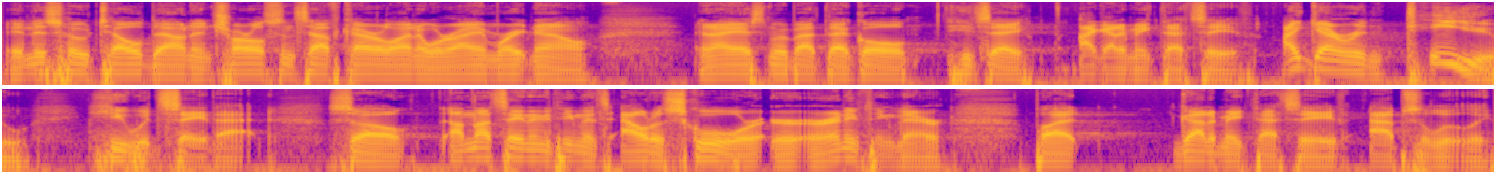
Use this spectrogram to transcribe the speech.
in this hotel down in Charleston, South Carolina, where I am right now, and I asked him about that goal, he'd say, I got to make that save. I guarantee you he would say that. So I'm not saying anything that's out of school or, or, or anything there, but got to make that save. Absolutely.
